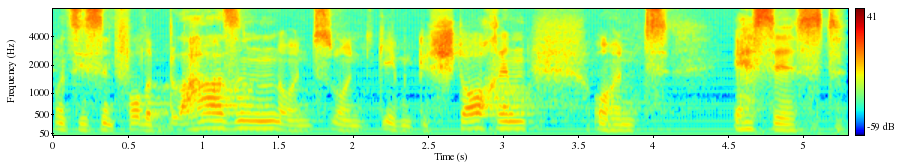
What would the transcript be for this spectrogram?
und sie sind voller Blasen und, und eben gestochen und es ist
